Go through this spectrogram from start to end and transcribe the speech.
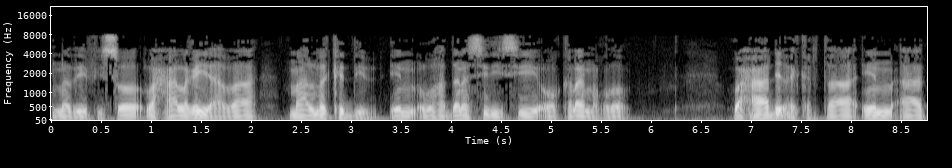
nadiifiso waxaa laga yaabaa maalmo kadib in uu haddana sidiisii oo kale noqdo. Waxaa dhici kartaa in aad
